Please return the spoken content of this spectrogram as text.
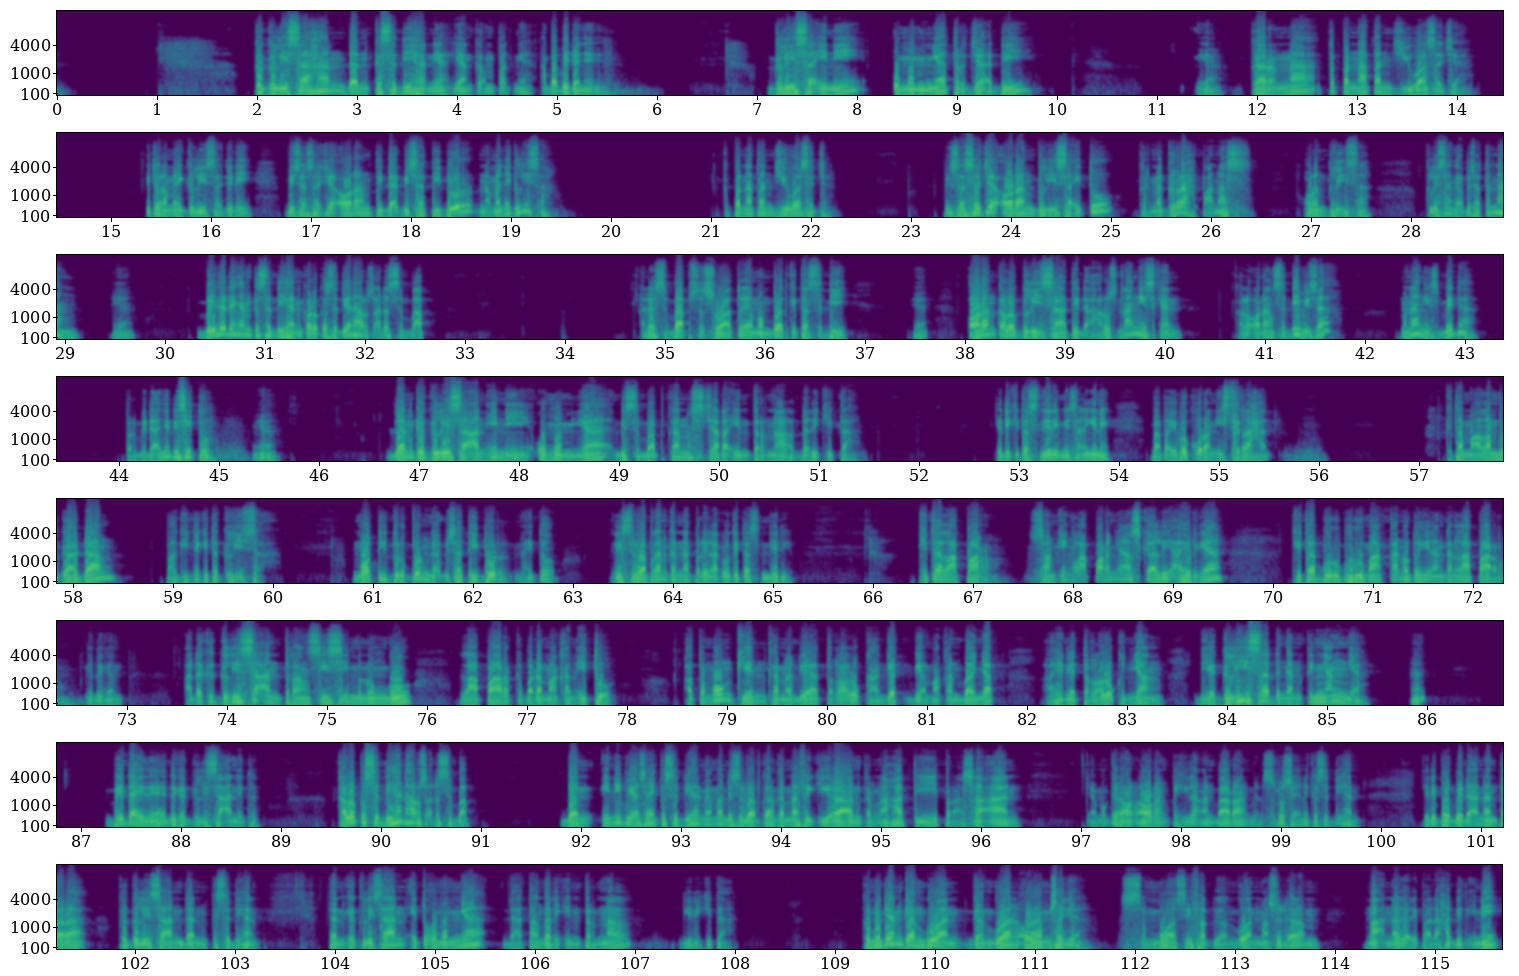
Kegelisahan dan kesedihan ya, yang keempatnya. Apa bedanya ini? Gelisah ini umumnya terjadi ya karena kepenatan jiwa saja. Itu namanya gelisah. Jadi bisa saja orang tidak bisa tidur namanya gelisah. Kepenatan jiwa saja. Bisa saja orang gelisah itu karena gerah, panas. Orang gelisah. Gelisah nggak bisa tenang. Ya. Beda dengan kesedihan. Kalau kesedihan harus ada sebab. Ada sebab sesuatu yang membuat kita sedih. Orang kalau gelisah tidak harus nangis kan? Kalau orang sedih bisa menangis, beda. Perbedaannya di situ, ya. Dan kegelisahan ini umumnya disebabkan secara internal dari kita. Jadi kita sendiri misalnya gini, Bapak Ibu kurang istirahat. Kita malam begadang, paginya kita gelisah. Mau tidur pun nggak bisa tidur. Nah itu disebabkan karena perilaku kita sendiri. Kita lapar, saking laparnya sekali akhirnya kita buru-buru makan untuk hilangkan lapar, gitu kan. Ada kegelisahan transisi menunggu lapar kepada makan itu. Atau mungkin karena dia terlalu kaget, dia makan banyak, akhirnya terlalu kenyang. Dia gelisah dengan kenyangnya. Beda itu ya, dengan kegelisahan itu. Kalau kesedihan harus ada sebab. Dan ini biasanya kesedihan memang disebabkan karena pikiran, karena hati, perasaan. Ya mungkin orang-orang kehilangan barang dan seterusnya ini kesedihan. Jadi perbedaan antara kegelisahan dan kesedihan. Dan kegelisahan itu umumnya datang dari internal diri kita. Kemudian gangguan, gangguan umum saja. Semua sifat gangguan masuk dalam makna daripada hadis ini.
